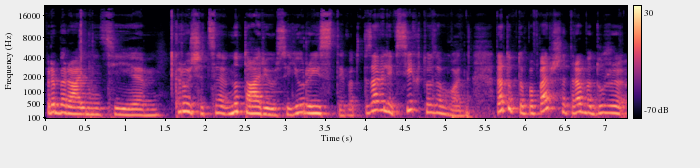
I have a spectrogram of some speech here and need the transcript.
прибиральниці, коротше, це нотаріуси, юристи, от взагалі всі, хто завгодно. Да, тобто, по-перше, треба дуже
